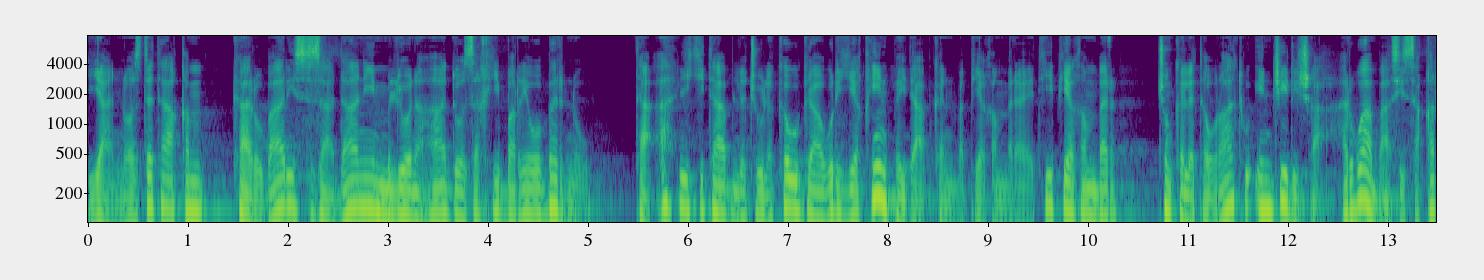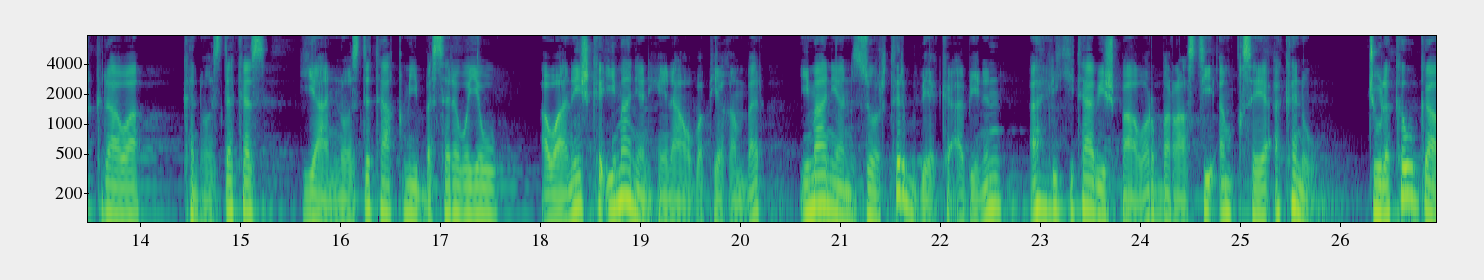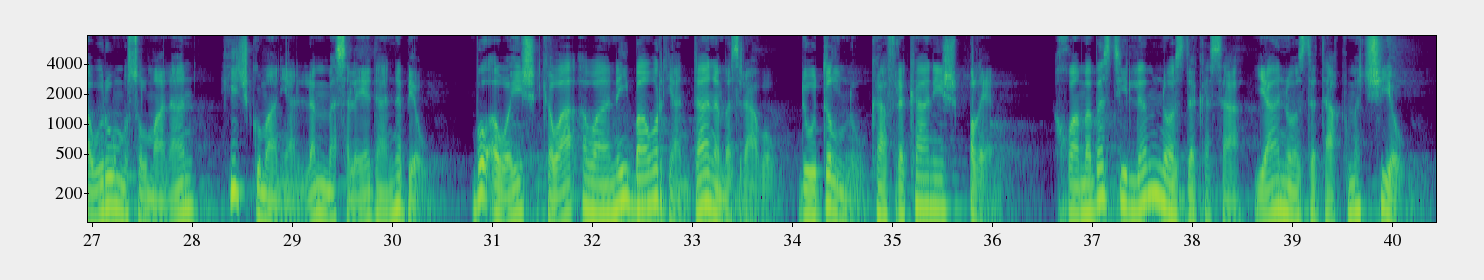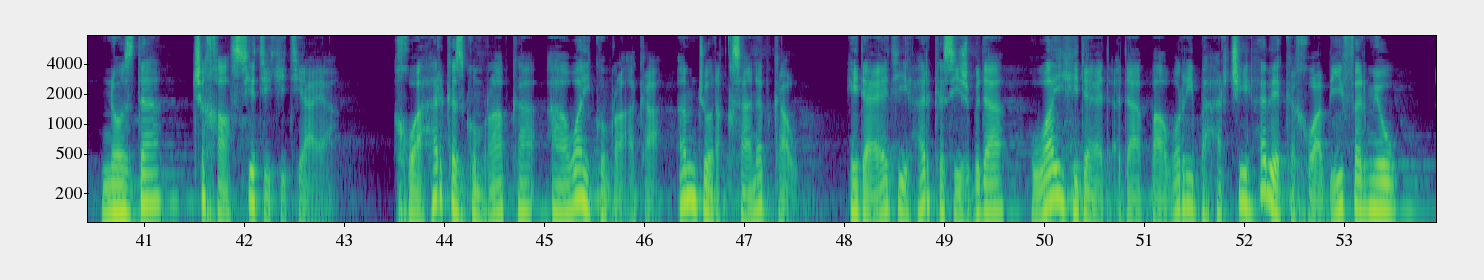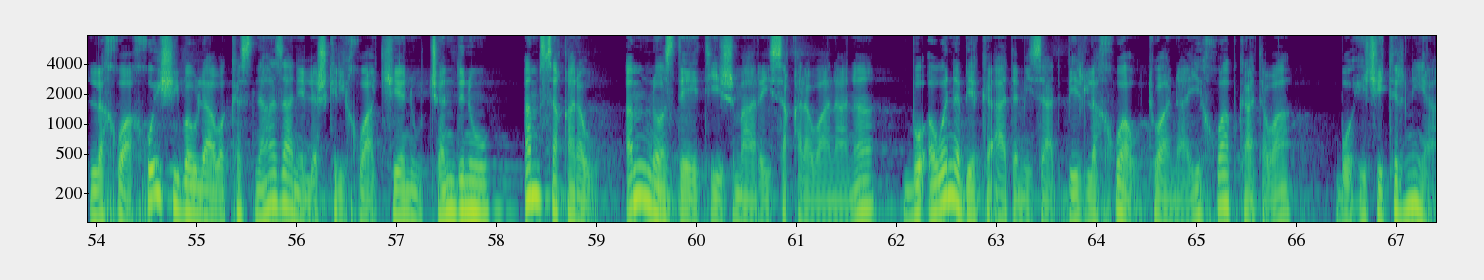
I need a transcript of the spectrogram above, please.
یا نۆزدە تاقم کاروباری سزادانی ملیۆنەها دۆزەخی بەڕێوەبەرن و تا ئەهلی کیتاب لە جولەکە و گاور یەقین پەیدا بکەن بە پێغەمبەرایەتی پێغەمبەر چونکە لە تەورات و ئینجیلیشا هەروا باسی سەقەر کراوە کە نۆزدە کەس یا نۆزدە تاقمی بەسەرەوەیە و ئەوانەیش کە ئیمانیان هێناوە بە پێغەمبەر ئیمانیان زۆرتر ببێ کە ئەبینن ئەهلی کیتابیش باوەڕ بە ڕاستی ئەم قسەیە ئەکەن و جولەکە و گاور و موسڵمانان هیچ گومانیان لەم مەسەلەیەدا نەبێ و بۆ ئەوەیش کەوا ئەوانەی باوەڕیان دانەمەزراوە و دوودڵن و کافرەکانیش بڵێن خوا مەبەستی لەم نۆزدە کەسە یا نۆزدە تاقمە چییە و نۆزدە چ خاسیەتێکی تیایە؟ خوا هەر کەس گومڕا بکا ئاوای گومڕا ئەکا ئەم جۆرە قسانە بکا و هیدایەتی هەر کەسیش بدا وای هیدایەت ئەدا باوەڕی بە هەرچی هەبێ کە خوا بیفەرموێ و لە خوا خۆیشی بەولاوە کەس نازانێ لەشکری خوا کێن و چەندن و ئەم سەقەرە و ئەم نۆزدەیەتی ژمارەی سەقەرەوانانە بۆ ئەوە نەبێ کە ئادەمیزاد بیر لە خوا و توانایی خوا بکاتەوە بۆ هیچی تر نییە.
